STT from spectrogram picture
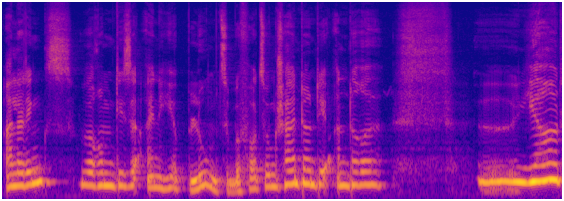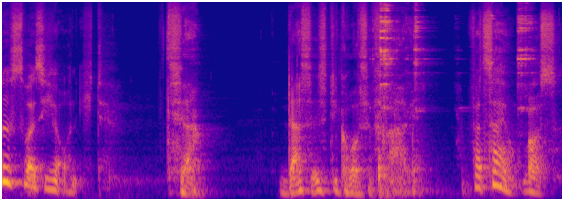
Allerdings, warum diese eine hier Blumen zu bevorzugen scheint und die andere. Äh, ja, das weiß ich auch nicht. Tja, das ist die große Frage. Verzeihung, Boss.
